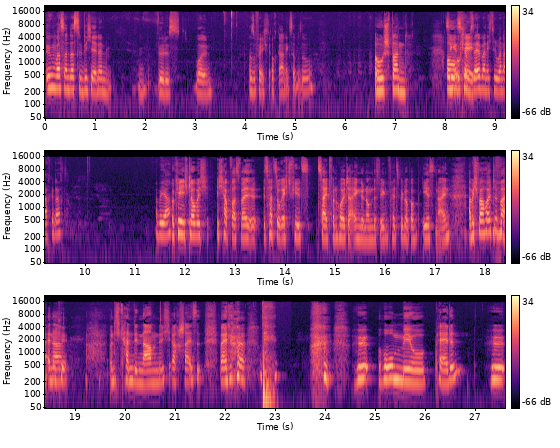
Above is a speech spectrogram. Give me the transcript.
irgendwas, an das du dich erinnern würdest wollen. Also vielleicht auch gar nichts, aber so. Oh, spannend. Oh, okay. Ich habe selber nicht drüber nachgedacht. Aber ja. Okay, ich glaube, ich, ich habe was, weil es hat so recht viel Zeit von heute eingenommen, deswegen fällt es mir, glaube ich, am ehesten ein. Aber ich war heute bei einer. okay. Und ich kann den Namen nicht, ach scheiße. Bei einer Homöopädin. Hö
